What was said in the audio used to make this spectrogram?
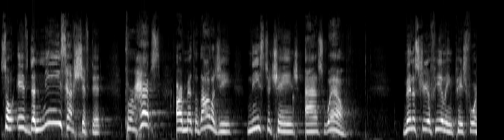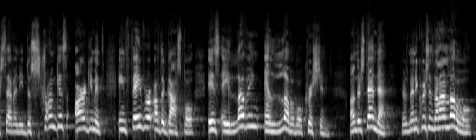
So if the needs have shifted, perhaps our methodology needs to change as well. Ministry of Healing, page 470. The strongest argument in favor of the gospel is a loving and lovable Christian. Understand that. There's many Christians that aren't lovable,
